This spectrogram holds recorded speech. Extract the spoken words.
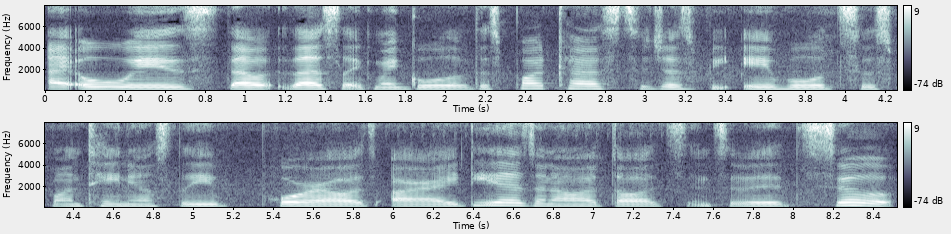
I always that that's like my goal of this podcast to just be able to spontaneously pour out our ideas and our thoughts into it. So,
